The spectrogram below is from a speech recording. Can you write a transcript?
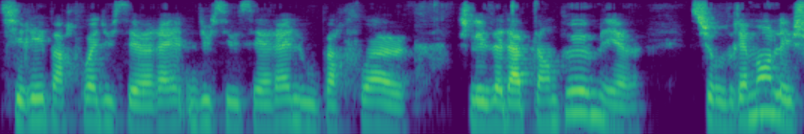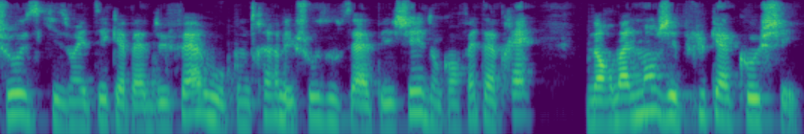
tirés parfois du, CRL, du CECRL ou parfois je les adapte un peu, mais sur vraiment les choses qu'ils ont été capables de faire ou au contraire les choses où ça a pêché. Donc, en fait, après, normalement, j'ai plus qu'à cocher.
